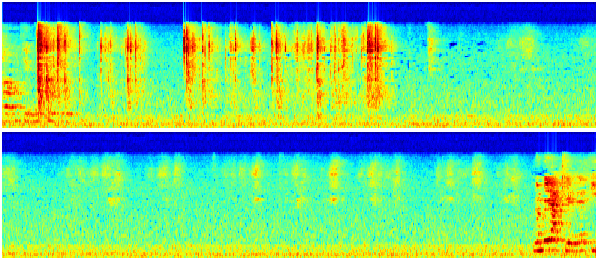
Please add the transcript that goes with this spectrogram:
อ่าเขียนไม่ถูก ยังไม่อยากเขียนเลขผี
